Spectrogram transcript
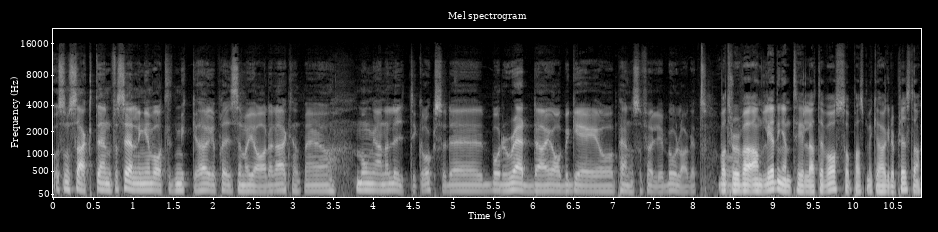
Och som sagt, den försäljningen var till ett mycket högre pris än vad jag hade räknat med. Och många analytiker också. Det både Redeye, ABG och Penser följer bolaget. Vad tror du var anledningen till att det var så pass mycket högre pris då?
